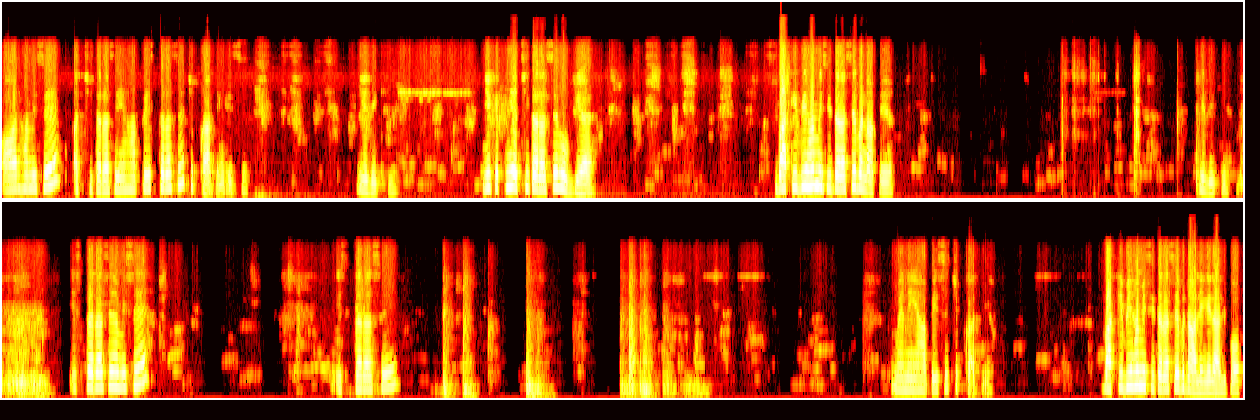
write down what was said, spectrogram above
और हम इसे अच्छी तरह से यहाँ पे इस तरह से चिपका देंगे इसे। ये देखिए, ये कितनी अच्छी तरह से हो गया है। बाकी भी हम इसी तरह से बनाते हैं। ये देखिए, इस तरह से हम इसे, इस तरह से मैंने यहाँ पे इसे चिपका दिया। बाकी भी हम इसी तरह से बना लेंगे लालीपॉप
